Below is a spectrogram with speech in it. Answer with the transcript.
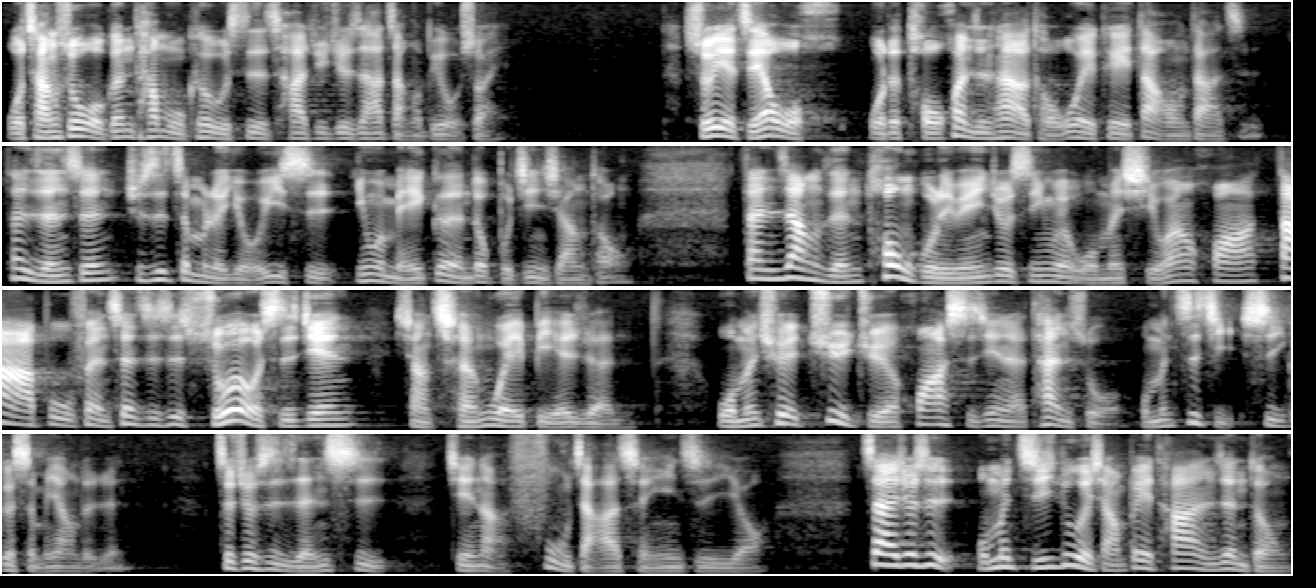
我常说，我跟汤姆克鲁斯的差距就是他长得比我帅，所以只要我我的头换成他的头，我也可以大红大紫。但人生就是这么的有意思，因为每一个人都不尽相同。但让人痛苦的原因，就是因为我们喜欢花大部分，甚至是所有时间想成为别人，我们却拒绝花时间来探索我们自己是一个什么样的人。这就是人世间啊复杂的成因之一哦。再来就是我们极度的想被他人认同，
